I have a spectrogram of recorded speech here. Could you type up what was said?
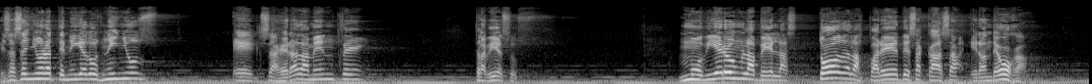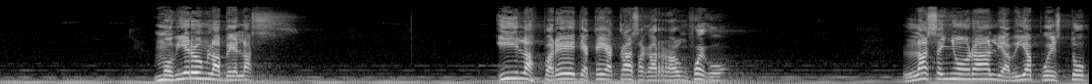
Esa señora tenía dos niños exageradamente traviesos. Movieron las velas, todas las paredes de esa casa eran de hoja. Movieron las velas y las paredes de aquella casa agarraron fuego. La señora le había puesto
